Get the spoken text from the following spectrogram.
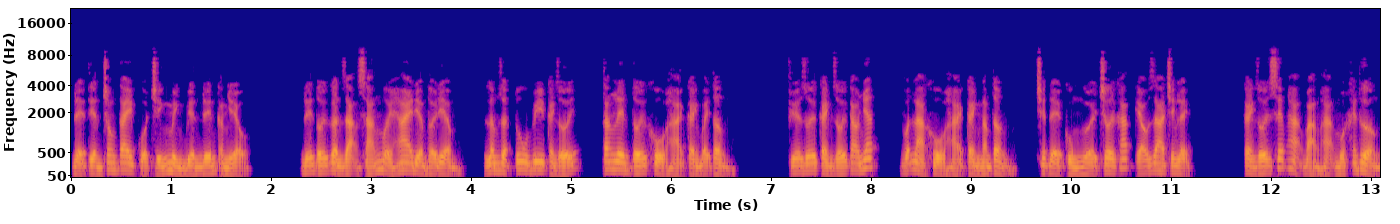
để tiền trong tay của chính mình biến đến càng nhiều đến tới gần dạng sáng mười hai điểm thời điểm, lâm giật tu vi cảnh giới tăng lên tới khổ hải cảnh bảy tầng. Phía dưới cảnh giới cao nhất vẫn là khổ hải cảnh năm tầng, triệt để cùng người chơi khác kéo ra trên lệnh cảnh giới xếp hạng bảng hạng một khen thưởng,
